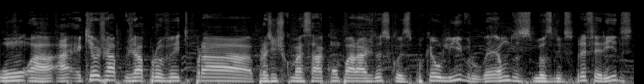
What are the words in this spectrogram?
Um, a, a, aqui eu já, já aproveito pra, pra gente começar a comparar as duas coisas, porque o livro é um dos meus livros preferidos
